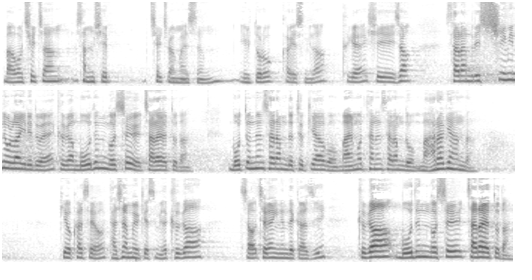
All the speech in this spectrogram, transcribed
마가복 7장 37절 말씀 읽도록 하겠습니다. 크게 시작. 사람들이 심히 놀라 이르되 그가 모든 것을 잘하였도다. 못 듣는 사람도 듣게 하고 말 못하는 사람도 말하게 한다. 기억하세요. 다시 한번 읽겠습니다. 그가 저, 제가 읽는 데까지 그가 모든 것을 잘하였도다.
